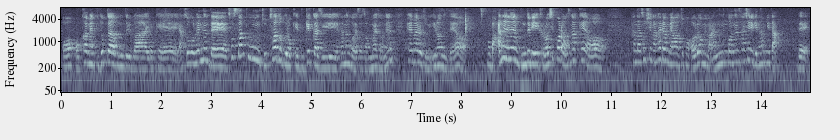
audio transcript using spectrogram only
어, 어카의 구독자분들과 이렇게 약속을 했는데, 첫 상품조차도 그렇게 늦게까지 하는 거에서 정말 저는 할 말을 좀 잃었는데요. 뭐, 많은 분들이 그러실 거라고 생각해요. 하나 소싱을 하려면 조금 어려움이 많은 거는 사실이긴 합니다. 네.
